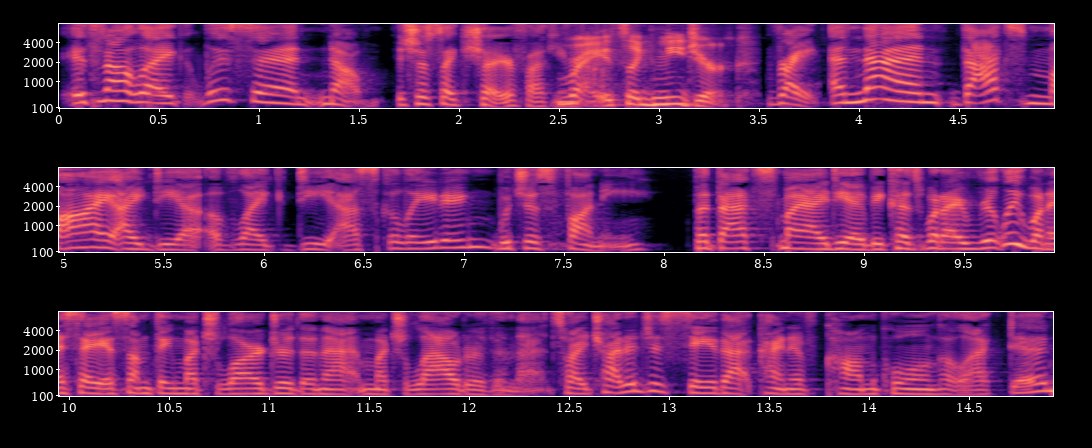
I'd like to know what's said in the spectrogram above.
It's not like, listen, no, it's just like, shut your fucking Right. mouth. It's like knee jerk. Right. And then that's my idea of like de escalating, which is funny. But that's my idea because what I really want to say is something much larger than that and much louder than that. So I try to just say that kind of calm, cool, and collected.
